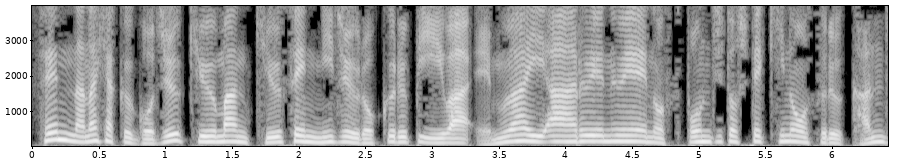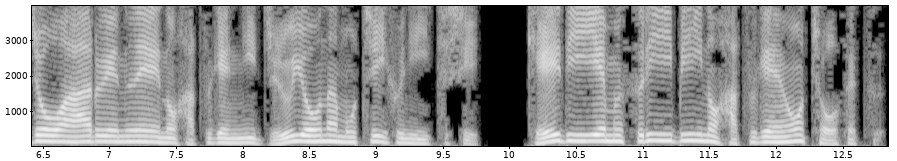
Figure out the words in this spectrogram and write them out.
1759万9026ルピーは miRNA のスポンジとして機能する環状 RNA の発現に重要なモチーフに位置し、KDM3B の発現を調節。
